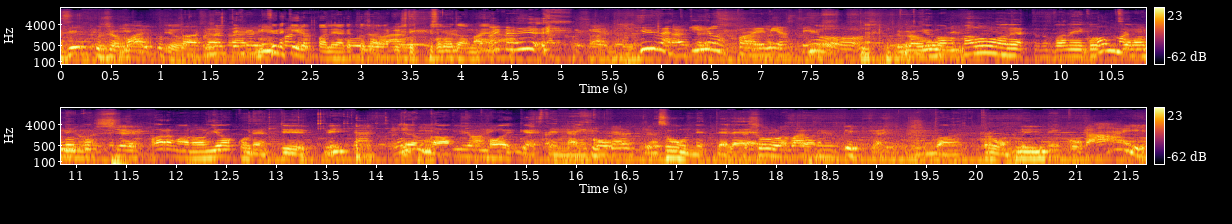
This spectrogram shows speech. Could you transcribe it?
Sitten kun se Joo. vaikuttaa Ne on tehnyt niin Kyllä ne kilpailee aika tasaväkisesti, sanotaan näin. Aika hy- hyvät kilpailijat, joo. Mä, mä luulen, että tota, niinku, siellä on niinku, varmaan on jokunen tyyppi, joka oikeesti niinku, suunnittelee sulla tuon, niin pitkä. tuon Trumpin niinku, Aine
